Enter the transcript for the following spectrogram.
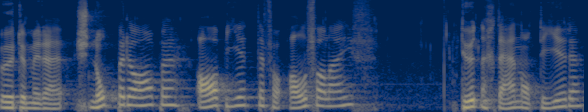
würden wir einen Schnupperabend anbieten von Alpha Life. Tut euch den notieren.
